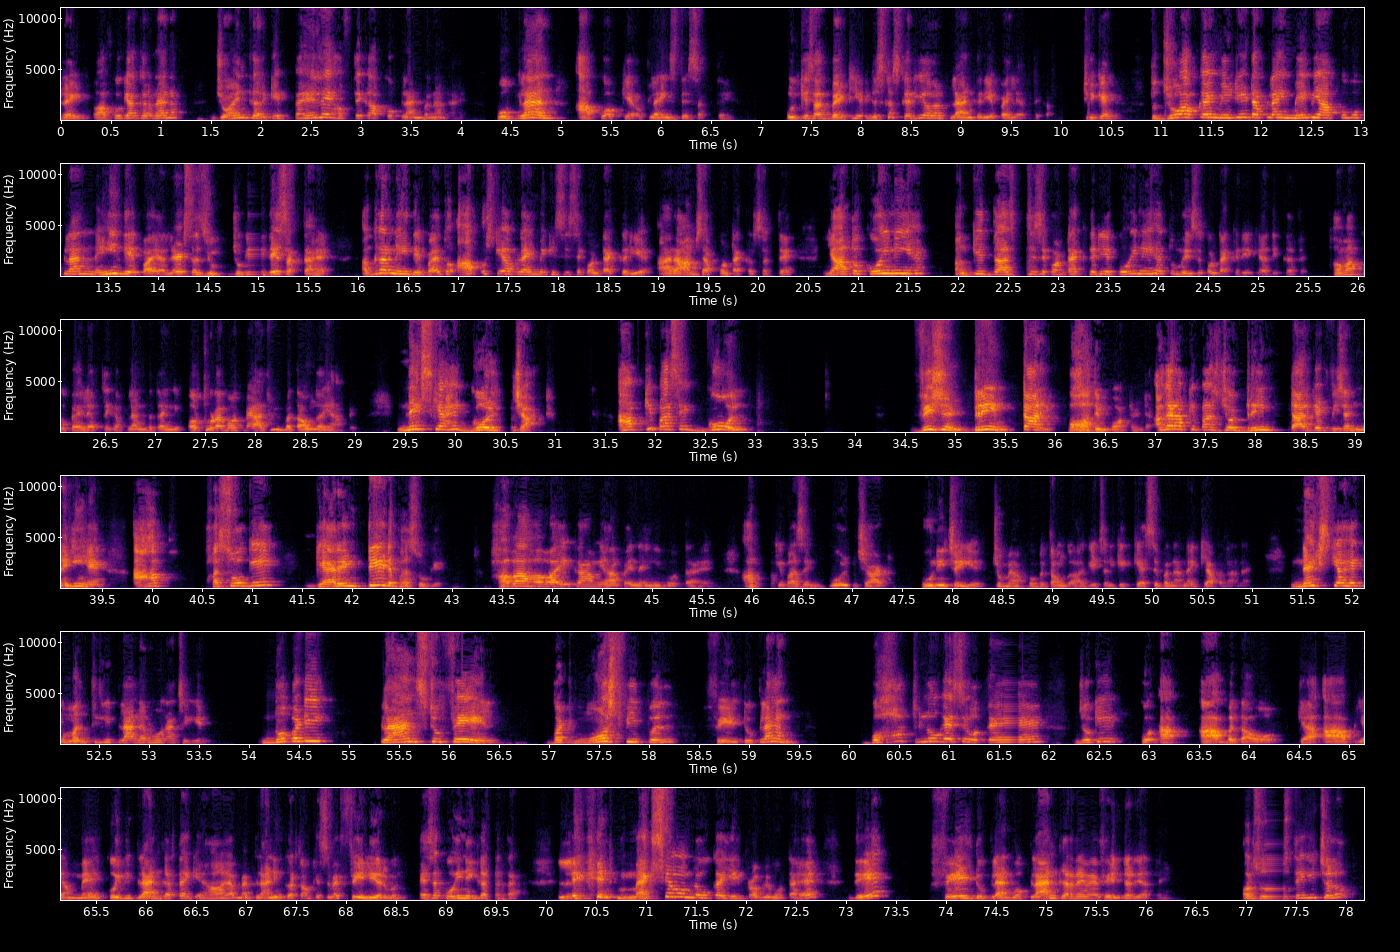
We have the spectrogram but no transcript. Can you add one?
right आपको क्या करना है ना? ज्वाइन करके पहले हफ़्ते का आपको प्लान बनाना है। वो प्लान आपको आपके अप्लाइंस दे सकते हैं। उनके साथ बैठिए डिस्कस करिए और प्लान करिए पहले हफ़्ते का। ठीक है? तो जो आपका इमीडिएट अपलाइन में भी आपको वो प्लान नहीं दे पाया लेट्स अज्यूम जो कि दे सकता है, अगर नहीं दे पाए तो आप उसके अपलाइन में किसी से कांटेक्ट करिए, आराम से आप कांटेक्ट कर सकते हैं। या तो कोई नहीं है, अंकित दास जी से कांटेक्ट करिए, कोई नहीं है तो मेरे से कांटेक्ट करिए, क्या दिक्कत है? हम आपको पहले हफ़्ते का प्लान बताएँगे। और थोड़ा बहुत मैं आज भी बताऊँगा यहाँ पे। नेक्स्ट क्या है? गोल चार्ट आपके पास एक गोल विजन ड्रीम टारगेट बहुत इंपॉर्टेंट है। अगर आपके पास जो ड्रीम टारगेट विजन नहीं है आप फंसोगे गारंटीड फंसोगे। हवा हवाई काम यहाँ पे नहीं होता है। आपके पास एक गोल चार्ट होनी चाहिए जो मैं आपको बताऊँगा आगे चल के कैसे बनाना है क्या बनाना है। नेक्स्ट क्या है? एक मंथली प्लानर होना चाहिए। Nobody plan to fail but most people fail to plan बहुत लोग ऐसे होते हैं जो कि आ, आप बताओ क्या आप या मैं कोई भी प्लान करता है कि हाँ यार, मैं प्लानिंग करता हूँ किसी में फेलियर बनू। ऐसा कोई नहीं करता। लेकिन मैक्सिमम लोगों का यही प्रॉब्लम होता है दे फेल टू प्लान वो प्लान करने में फेल कर जाते हैं। और सोचते हैं कि चलो,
